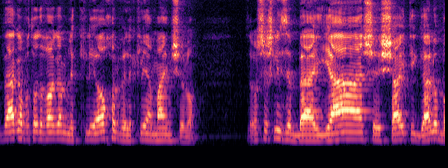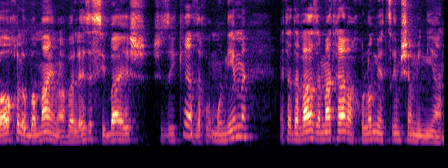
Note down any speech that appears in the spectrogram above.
ואגב, אותו דבר גם לכלי האוכל ולכלי המים שלו. זה לא שיש לי איזה בעיה ששי תיגע לו באוכל או במים, אבל איזה סיבה יש שזה יקרה? אז אנחנו מונעים את הדבר הזה מההתחלה ואנחנו לא מייצרים שם עניין.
